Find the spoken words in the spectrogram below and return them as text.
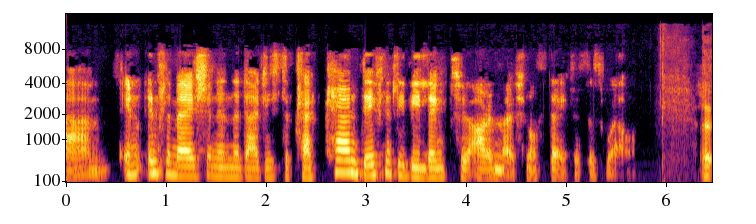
um, in, inflammation in the digestive tract can definitely be linked to our emotional status as well. Uh,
